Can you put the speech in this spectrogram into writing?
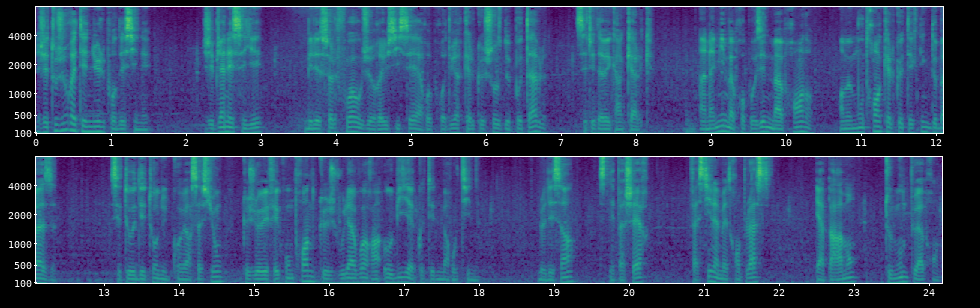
J'ai toujours été nul pour dessiner. J'ai bien essayé, mais les seules fois où je réussissais à reproduire quelque chose de potable, c'était avec un calque. Un ami m'a proposé de m'apprendre en me montrant quelques techniques de base. C'était au détour d'une conversation que je lui avais fait comprendre que je voulais avoir un hobby à côté de ma routine. Le dessin, ce n'est pas cher, facile à mettre en place, et apparemment, tout le monde peut apprendre.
